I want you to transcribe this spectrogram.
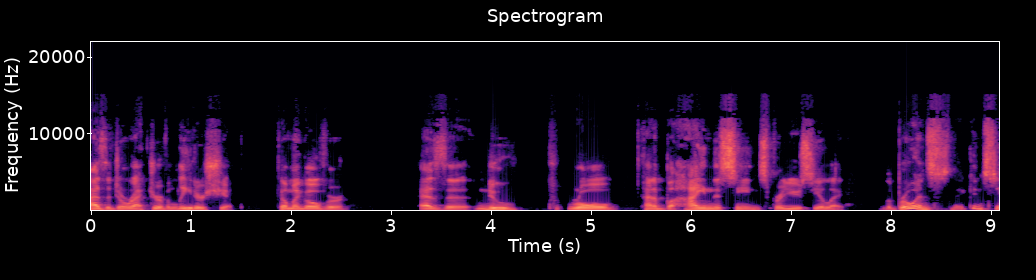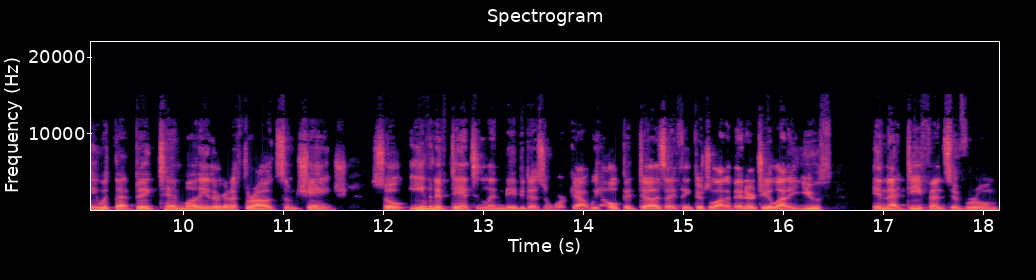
as the director of leadership coming over as the new role kind of behind the scenes for UCLA. The Bruins, they can see with that Big Ten money, they're going to throw out some change. So even if D'Anton Lynn maybe doesn't work out, we hope it does. I think there's a lot of energy, a lot of youth in that defensive room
